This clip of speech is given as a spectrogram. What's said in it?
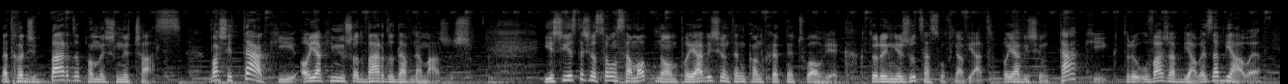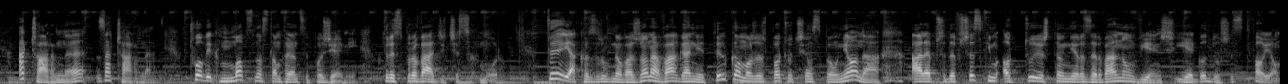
nadchodzi bardzo pomyślny czas. Właśnie taki, o jakim już od bardzo dawna marzysz. Jeśli jesteś osobą samotną, pojawi się ten konkretny człowiek, który nie rzuca słów na wiatr. Pojawi się taki, który uważa białe za białe, a czarne za czarne. Człowiek mocno stąpający po ziemi, który sprowadzi cię z chmur. Ty, jako zrównoważona waga, nie tylko możesz poczuć się spełniona, ale przede wszystkim odczujesz tę nierozerwalną więź jego duszy z twoją.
